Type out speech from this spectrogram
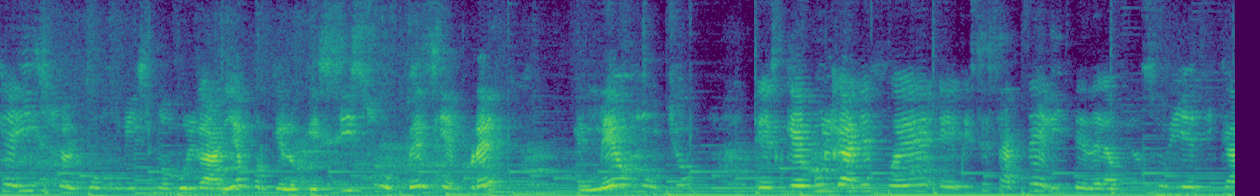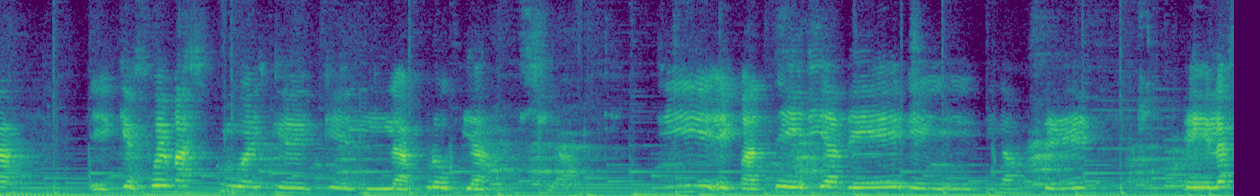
qué hizo el comunismo en Bulgaria, porque lo que sí supe siempre, que leo mucho, es que Bulgaria fue eh, ese satélite de la Unión Soviética eh, que fue más cruel que, la propia Rusia, en materia de, eh, digamos, de eh, las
